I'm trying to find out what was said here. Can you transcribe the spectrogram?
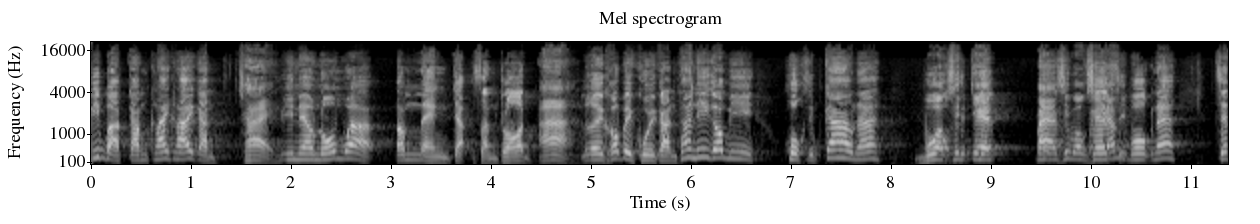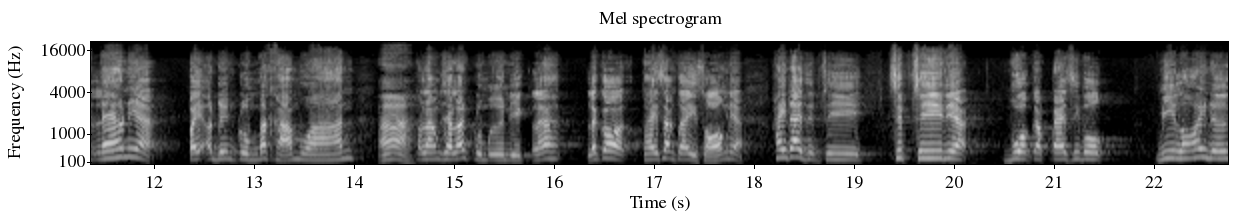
วิบากกรรมคล้าย ๆ กัน ใช่ มีแนวโน้มว่าตำแหน่งจะสั่นคลอน อ่า เลยเขาไปคุยกันท่านี้เขามี 69 นะ บวก 17 86 เสียง 86 นะ เสร็จแล้วเนี่ย ไปเอาดึงกลุ่มมะขามหวาน อ่า พลังประชารัฐกลุ่มอื่นอีกแล้วแล้วก็ไทยสร้างไทยอีกสองเนี่ย ให้ได้ 14 14 เนี่ย บวกกับ 86 มีร้อยหนึ่ง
